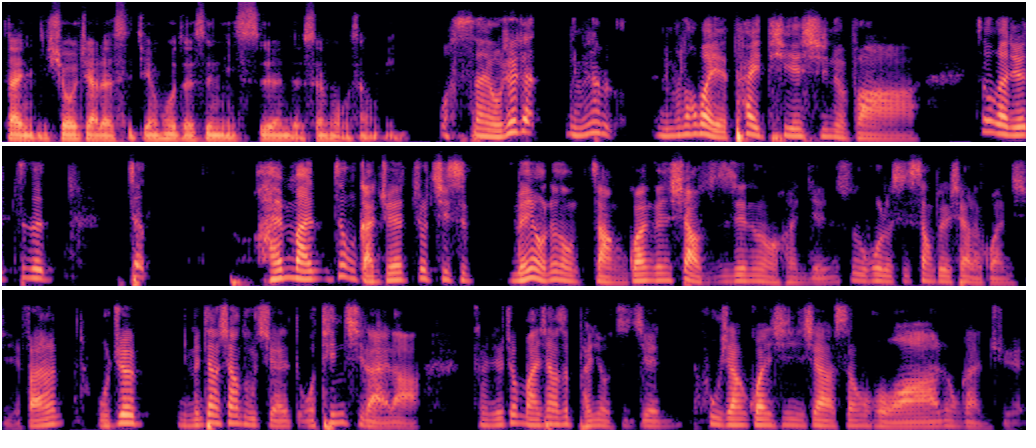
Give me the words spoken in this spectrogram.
在你休假的时间或者是你私人的生活上面。哇塞，我觉得你们你们老板也太贴心了吧？这种感觉真的，这还蛮这种感觉，就其实没有那种长官跟下属之间那种很严肃或者是上对下的关系。反正我觉得你们这样相处起来，我听起来啦，感觉就蛮像是朋友之间互相关心一下生活啊那种感觉。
